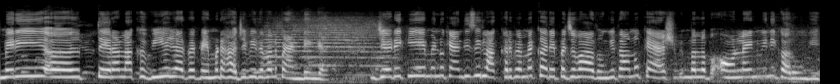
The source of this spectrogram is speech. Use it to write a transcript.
ਮੇਰੀ ਅ, 13 ਲੱਖ 20000 ਰੁਪਏ ਪੇਮੈਂਟ ਹਜੇ ਵੀ ਇਹਦੇ ਵੱਲ ਪੈਂਡਿੰਗ ਹੈ। ਜਿਹੜੀ ਕਿ ਇਹ ਮੈਨੂੰ ਕਹਿੰਦੀ ਸੀ ਲੱਖ ਰੁਪਏ ਮੈਂ ਘਰੇ ਭਜਵਾ ਦੂੰਗੀ ਤਾਂ ਉਹਨੂੰ ਕੈਸ਼ ਵੀ ਮਤਲਬ ਆਨਲਾਈਨ ਵੀ ਨਹੀਂ ਕਰੂੰਗੀ।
